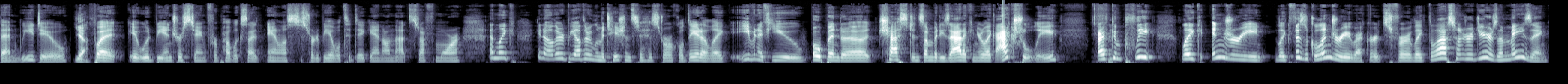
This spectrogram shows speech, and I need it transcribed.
than we do. Yeah. but it would be interesting for public side analysts to sort of be able to dig in on that stuff more. And like you know there'd be other limitations to historical data. Like even if you opened a chest in somebody's attic and you're like actually i have complete like injury like physical injury records for like the last hundred years amazing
